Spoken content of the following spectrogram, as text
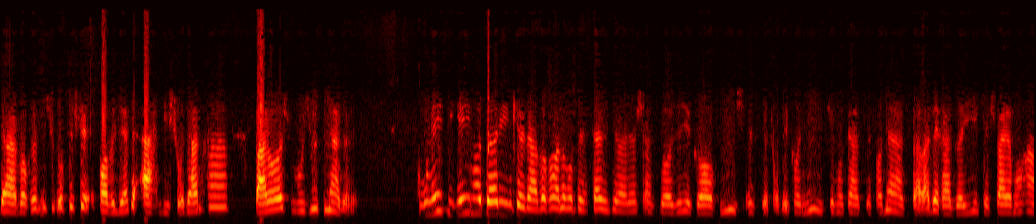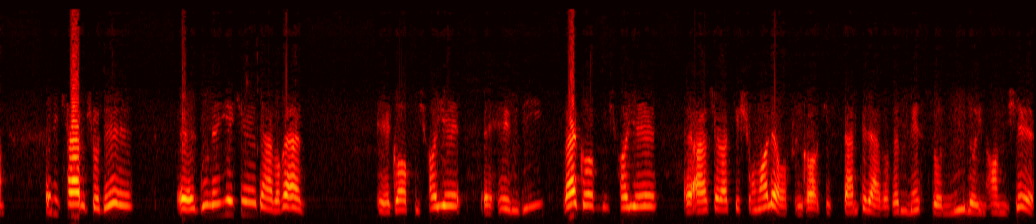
در واقع میشه گفتش که قابلیت اهلی شدن هم براش وجود نداره. گونه دیگه ای ما داریم که در واقع حالا ما بهتره که براش از بازه گاومیش استفاده کنیم که متاسفانه از سبد غذایی کشور ما هم خیلی کم شده. گونه ایه که در واقع از گاومیش های هندی و گاومیش های عرض شود که شمال آفریقا که سمت در واقع مصر و نیل و اینها میشه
